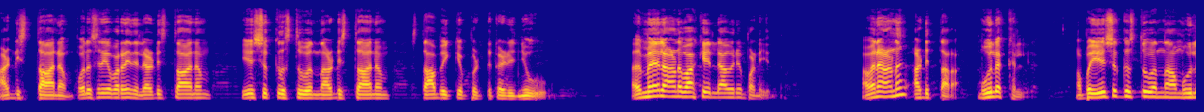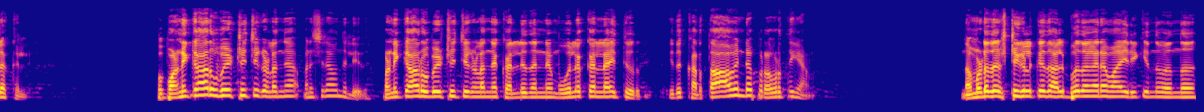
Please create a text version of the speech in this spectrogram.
അടിസ്ഥാനം പോലീശ്രീ പറയുന്നില്ല അടിസ്ഥാനം യേശു ക്രിസ്തു എന്ന അടിസ്ഥാനം സ്ഥാപിക്കപ്പെട്ട് കഴിഞ്ഞു. അതുമേലാണ് ബാക്കി എല്ലാവരും പണിയുന്നത്. അവനാണ് അടിത്തറ മൂലക്കല്ല്. അപ്പൊ യേശു ക്രിസ്തു എന്ന ആ മൂലക്കല്ല് അപ്പൊ പണിക്കാർ ഉപേക്ഷിച്ച് കളഞ്ഞ മനസ്സിലാവുന്നില്ലേ ഇത്? പണിക്കാർ ഉപേക്ഷിച്ച് കളഞ്ഞ കല്ല് തന്നെ മൂലക്കല്ലായി തീർന്നു. ഇത് കർത്താവിന്റെ പ്രവൃത്തിയാണ്. നമ്മുടെ ദൃഷ്ടികൾക്ക് ഇത് അത്ഭുതകരമായിരിക്കുന്നുവെന്ന്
